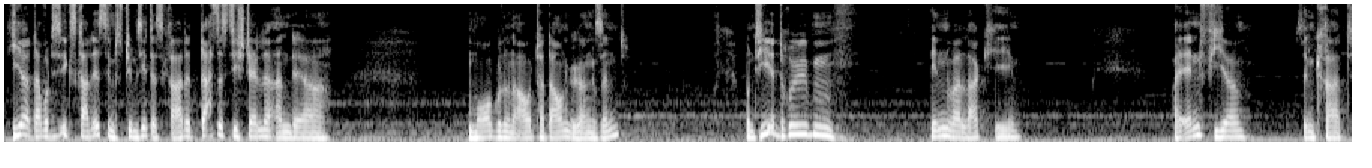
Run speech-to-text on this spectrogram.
Hier, da wo das X gerade ist, im Stream seht ihr es gerade, das ist die Stelle, an der Morgan und Outer down gegangen sind. Und hier drüben in Valaki bei N4 sind gerade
